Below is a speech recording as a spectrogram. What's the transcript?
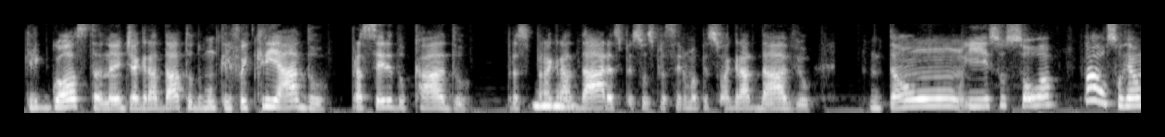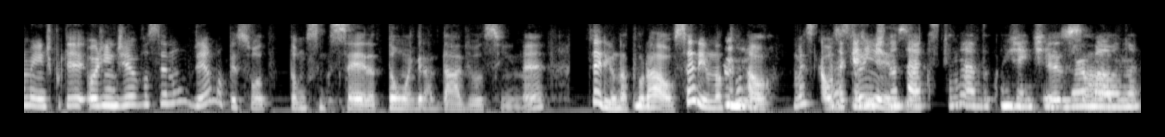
que ele gosta, né, de agradar todo mundo, que ele foi criado para ser educado, para uhum. agradar as pessoas, para ser uma pessoa agradável. Então, e isso soa falso realmente, porque hoje em dia você não vê uma pessoa tão sincera, tão agradável assim, né? Seria o natural? Seria o natural. Uhum. Mas causa Só que a gente não tá acostumado com gente Exato. normal, né?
